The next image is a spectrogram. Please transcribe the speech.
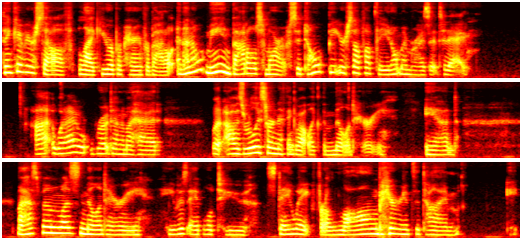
think of yourself like you are preparing for battle. And I don't mean battle tomorrow. So don't beat yourself up that you don't memorize it today. I, what I wrote down in my head, what I was really starting to think about like the military. And my husband was military. He was able to stay awake for long periods of time. He,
